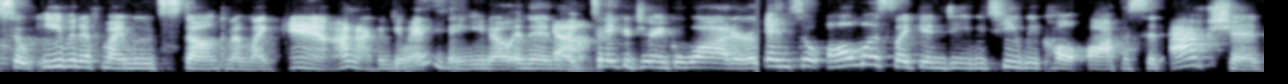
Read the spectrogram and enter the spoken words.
So even if my mood stunk and I'm like, eh, I'm not gonna do anything, you know, and then yeah. like take a drink of water. And so almost like in DBT, we call opposite action.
